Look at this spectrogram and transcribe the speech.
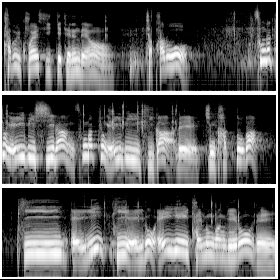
답을 구할 수 있게 되는데요. 자 바로 삼각형 ABC랑 삼각형 ABD가 네 지금 각도가 BA, BA로 AA 닮은 관계로 네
